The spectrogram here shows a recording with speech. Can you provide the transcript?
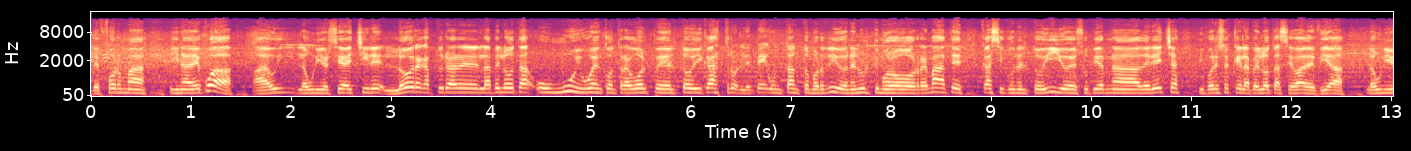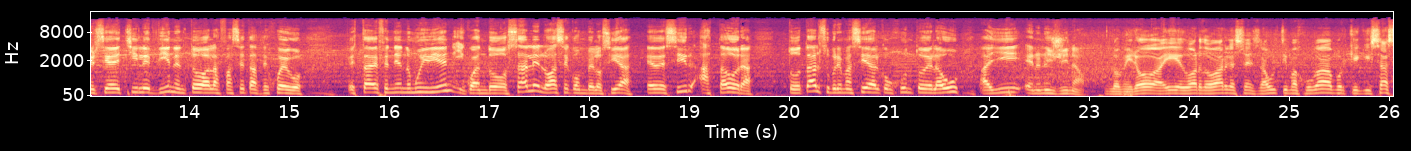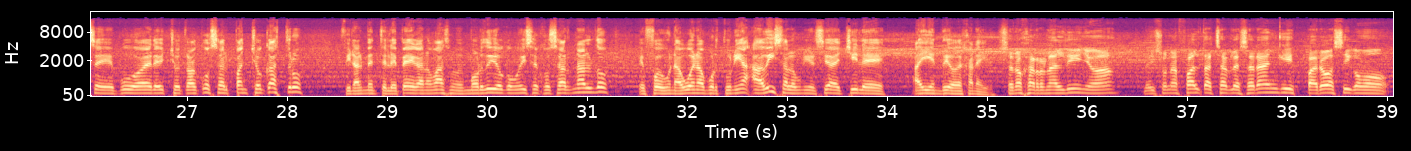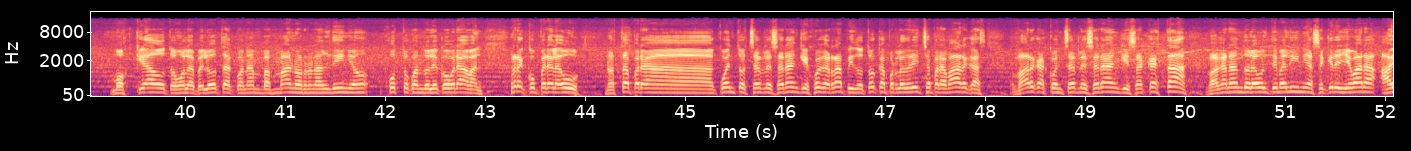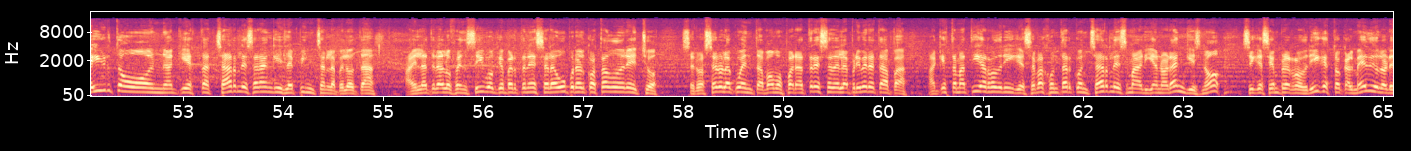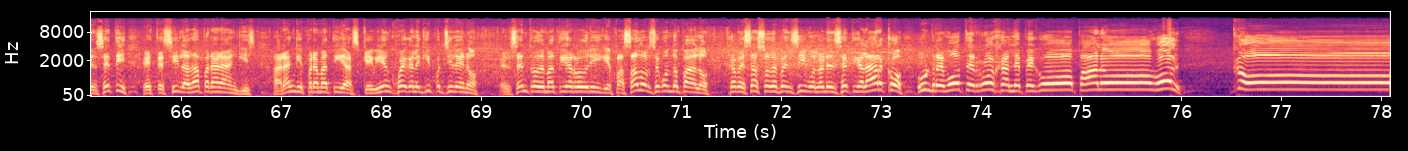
de forma inadecuada. Hoy la Universidad de Chile logra capturar eh, la pelota, un muy buen contragolpe del Toby Castro, le pega un tanto mordido en el último remate, casi con el tobillo de su pierna derecha, y por eso es que la pelota se va desviada. La Universidad de Chile viene en todas las facetas de juego. Está defendiendo muy bien y cuando sale lo hace con velocidad. Es decir, hasta ahora, total supremacía del conjunto de la U allí en el Enginao. Lo miró ahí Eduardo Vargas en esa última jugada porque quizás se pudo haber hecho otra cosa el Pancho Castro. Finalmente le pega nomás mordido, como dice José Arnaldo, que fue una buena oportunidad. Avisa a la Universidad de Chile ahí en Río de Janeiro. Se enoja Ronaldinho, ¿ah? Le hizo una falta a Charles Aranguis, paró así como mosqueado, tomó la pelota con ambas manos Ronaldinho, justo cuando le cobraban. Recupera la U, no está para cuentos Charles Aranguis, juega rápido, toca por la derecha para Vargas. Vargas con Charles Aranguis, acá está, va ganando la última línea, se quiere llevar a Ayrton. Aquí está Charles Aranguis, le pinchan la pelota. Hay lateral ofensivo que pertenece a la U por el costado derecho. 0 a 0 la cuenta, vamos para 13 de la primera etapa. Aquí está Matías Rodríguez, se va a juntar con Charles Mariano Aranguis, ¿no? Sigue siempre Rodríguez, toca al medio, Lorenzetti, este sí la da para Aranguis. Para Matías, que bien juega el equipo chileno. El centro de Matías Rodríguez, pasado al segundo palo. Cabezazo defensivo, Lorenzetti al arco. Un rebote, Rojas le pegó, palo, gol. ¡Gol!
